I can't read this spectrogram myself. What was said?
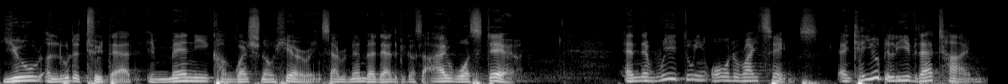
you alluded to that in many congressional hearings. I remember that because I was there. And then we're doing all the right things. And can you believe that time,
